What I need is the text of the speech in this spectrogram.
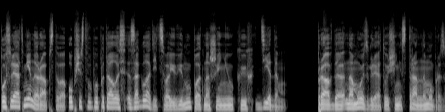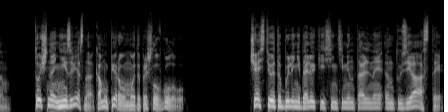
После отмены рабства общество попыталось загладить свою вину по отношению к их дедам. Правда, на мой взгляд, очень странным образом. Точно неизвестно, кому первому это пришло в голову. Частью это были недалекие сентиментальные энтузиасты,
